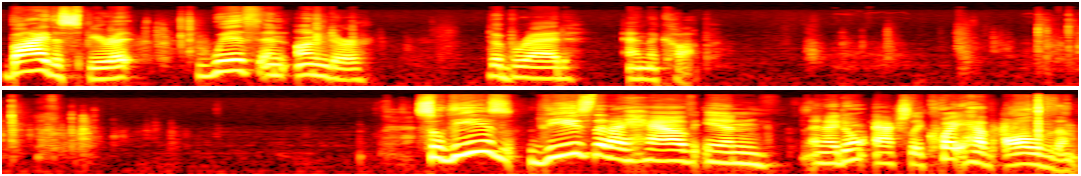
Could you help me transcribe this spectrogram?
by the Spirit with and under the bread and the cup. So these, these that I have in, and I don't actually quite have all of them,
